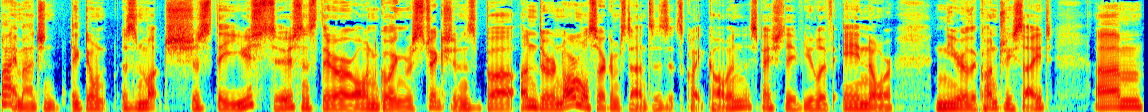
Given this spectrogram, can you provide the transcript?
I imagine they don't as much as they used to since there are ongoing restrictions, but under normal circumstances, it's quite common, especially if you live in or near the countryside. Um,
